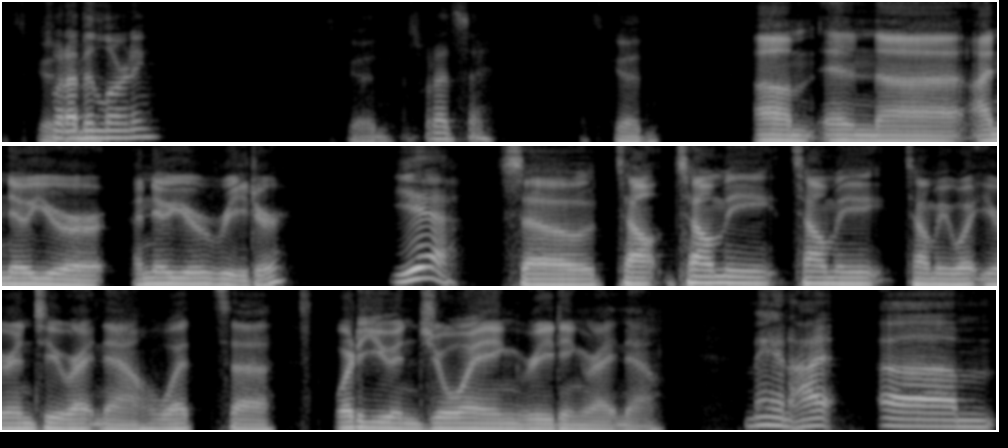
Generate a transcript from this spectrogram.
That's good. what I've been learning. That's good. That's what I'd say. That's good. Um, and uh, I know you're I know you're a reader. Yeah. So tell tell me tell me tell me what you're into right now. What uh, what are you enjoying reading right now? Man, I um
